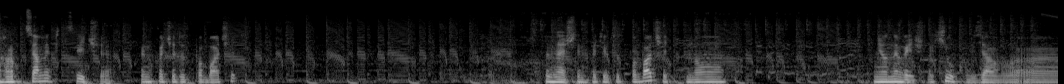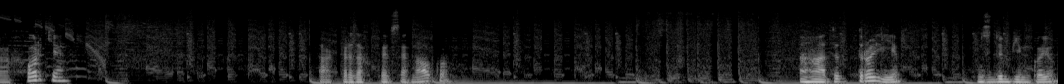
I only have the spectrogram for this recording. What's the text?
Гробцями підсвічує. Він хоче тут побачити. Що він хотів тут побачити, но в нього не вийшло. Хілку взяв е, Хорті. Так, перезахопив сигналку. Ага, тут тролі з дубінкою.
